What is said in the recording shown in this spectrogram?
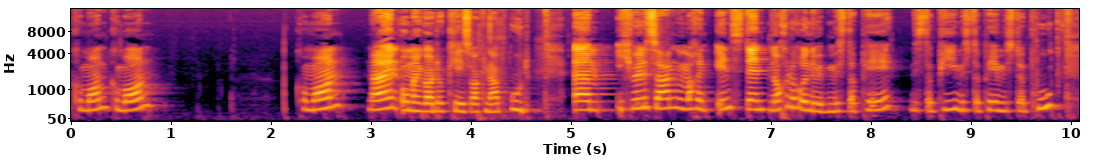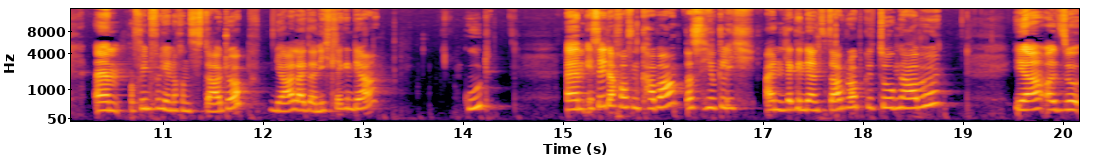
come on, come on. Come on. Nein, oh mein Gott, okay, es war knapp. Gut. Ähm, ich würde sagen, wir machen instant noch eine Runde mit Mr. P. Mr. P, Mr. P, Mr. Pooh. Ähm, auf jeden Fall hier noch ein Star-Drop. Ja, leider nicht legendär. Gut. Ähm, ihr seht auch auf dem Cover, dass ich wirklich einen legendären Star-Drop gezogen habe. Ja, also,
